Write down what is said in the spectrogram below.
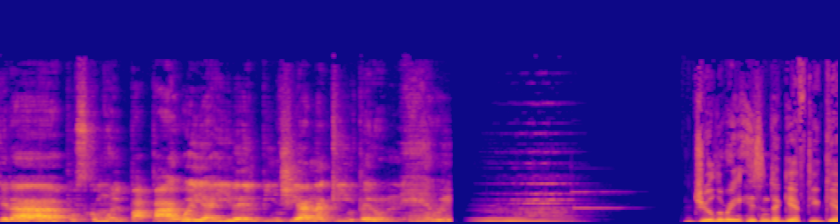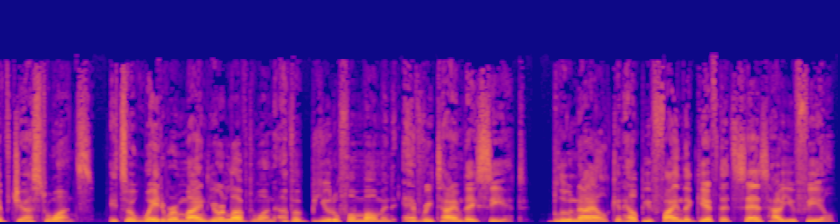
Que era, pues, como el papá, güey, ahí del pinche Anakin, pero ne, güey. Jewelry isn't a gift you give just once. It's a way to remind your loved one of a beautiful moment every time they see it. Blue Nile can help you find the gift that says how you feel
